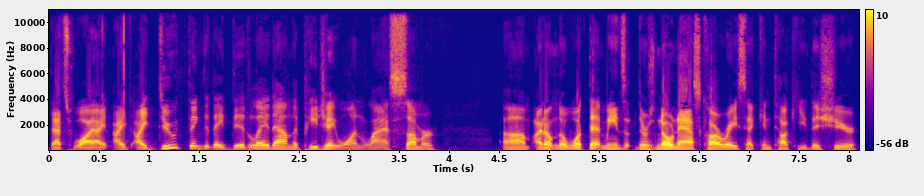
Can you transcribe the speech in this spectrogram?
That's why I, I, I do think that they did lay down the PJ1 last summer. Um, I don't know what that means. There's no NASCAR race at Kentucky this year.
